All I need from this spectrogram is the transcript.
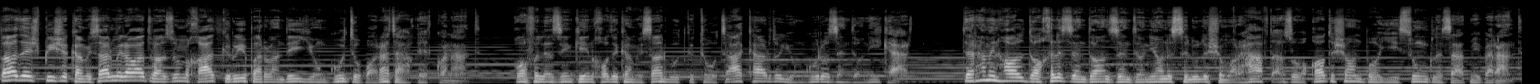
بعدش پیش کمیسر می رود و از او می‌خواهد که روی پرونده یونگو دوباره تحقیق کند. غافل از اینکه این خود کمیسر بود که توطعه کرد و یونگو را زندانی کرد. در همین حال داخل زندان زندانیان سلول شماره هفت از اوقاتشان با ییسونگ لذت می‌برند.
